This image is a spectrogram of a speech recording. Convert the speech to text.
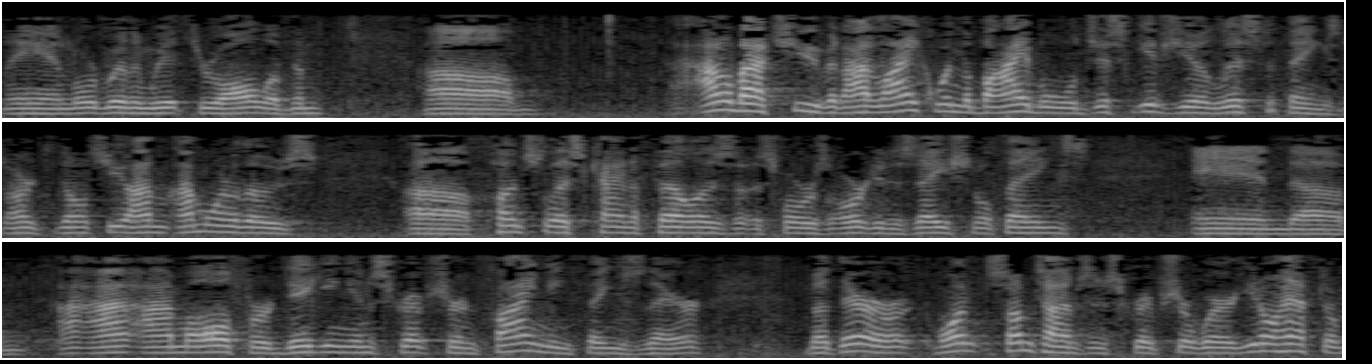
and Lord willing, we get through all of them. Um, I don't know about you, but I like when the Bible just gives you a list of things, don't you? I'm, I'm one of those uh, punch list kind of fellas as far as organizational things, and um, I, I'm all for digging in Scripture and finding things there. But there are one, sometimes in Scripture where you don't have to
